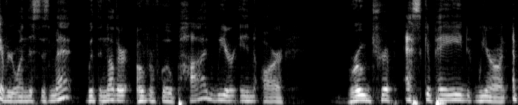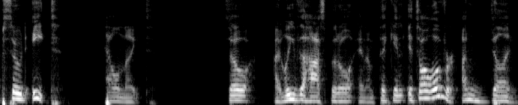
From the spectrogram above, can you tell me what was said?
everyone, this is Matt with another Overflow Pod. We are in our road trip escapade. We are on episode eight, Hell Night. So I leave the hospital and I'm thinking, it's all over. I'm done.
